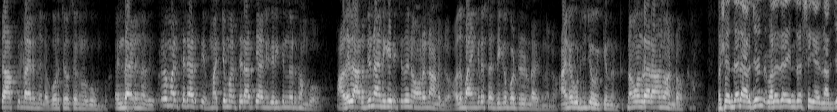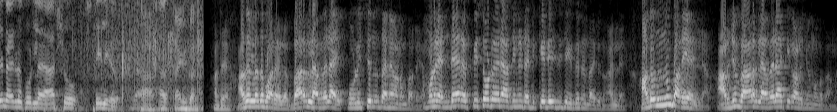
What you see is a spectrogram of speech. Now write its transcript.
ക്ലാസ് ഉണ്ടായിരുന്നല്ലോ കുറച്ച് ദിവസങ്ങൾക്ക് മുമ്പ്. എന്തായിരുന്നു അത്? ഒരു മത്സരാർത്ഥി മറ്റു മത്സരാർത്ഥി അനുകരിക്കുന്ന ഒരു സംഭവം. അതിൽ അർജുൻ അനുകരിച്ചത് നോറനാണല്ലോ. അത് ഭയങ്കര ശ്രദ്ധിക്കപ്പെട്ടിട്ടുണ്ടായിരുന്നല്ലോ. അതിനെ കുറിച്ച് ചോദിക്കുന്നുണ്ട്. നമുക്ക് എന്താ കണ്ടോക്കാം. പക്ഷെ എന്തായാലും അർജുൻ വളരെ ഇൻട്രസ്റ്റിംഗ് ആയിരുന്നു. അർജുൻ ആയിരുന്നു കൂടുതൽ ആ ഷോ സ്റ്റീൽ ചെയ്തത്. താങ്ക് യു സാർ അതെ അതുള്ളത് പറയാലോ വേറെ ലെവലായി പൊളിച്ചെന്ന് തന്നെ വേണം പറയാം നമ്മൾ രണ്ടേറെ എപ്പിസോഡ് വരെ അതിന് ഡെഡിക്കേറ്റ് ചെയ്ത് ചെയ്തിട്ടുണ്ടായിരുന്നു അല്ലേ? അതൊന്നും പറയാനില്ല. അർജുൻ വേറെ ലെവലാക്കി കളഞ്ഞു എന്നുള്ളതാണ്.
